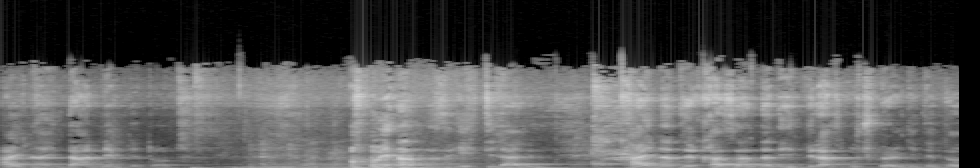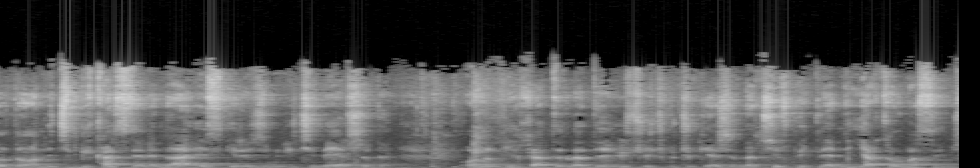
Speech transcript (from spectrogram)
aynı ayında annem de doğdu. o yalnız ihtilalin kaynadığı kazanda değil biraz uç bölgede doğdu. Onun için birkaç sene daha eski rejimin içinde yaşadı. Onun ilk hatırladığı üç, üç buçuk yaşında çiftliklerinin yakılmasıymış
